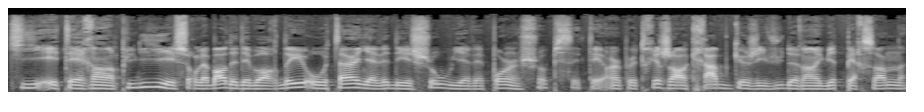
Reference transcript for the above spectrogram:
qui étaient remplies et sur le bord de déborder, autant il y avait des shows où il y avait pas un chat, puis c'était un peu triste, genre Crab que j'ai vu devant huit personnes.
